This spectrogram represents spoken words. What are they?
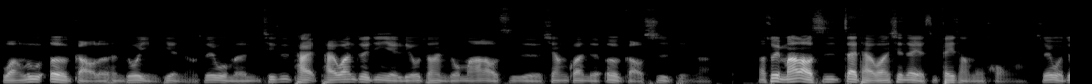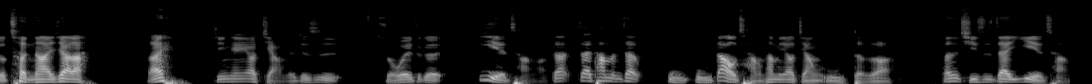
网络恶搞了很多影片呢，所以我们其实台台湾最近也流传很多马老师的相关的恶搞视频啊，啊，所以马老师在台湾现在也是非常的红哦，所以我就蹭他一下啦。来，今天要讲的就是所谓这个夜场啊，在在他们在武武道场，他们要讲武德啊，但是其实，在夜场，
